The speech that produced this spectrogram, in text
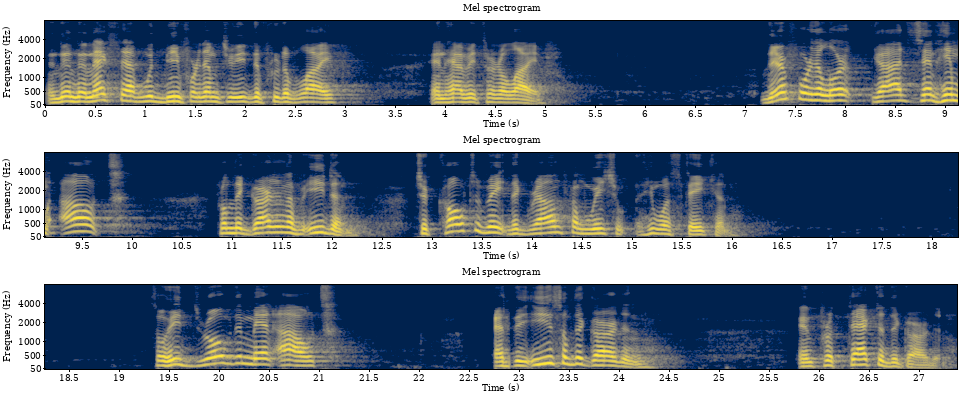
And then the next step would be for them to eat the fruit of life and have eternal life. Therefore, the Lord God sent him out from the Garden of Eden to cultivate the ground from which he was taken. So he drove the man out at the east of the garden and protected the garden.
